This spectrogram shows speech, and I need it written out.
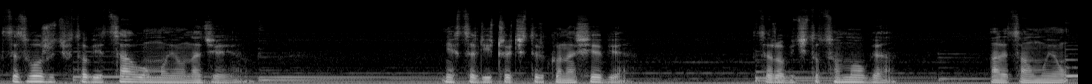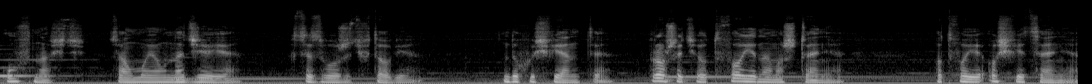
Chcę złożyć w Tobie całą moją nadzieję. Nie chcę liczyć tylko na siebie. Chcę robić to, co mogę, ale całą moją ufność, całą moją nadzieję chcę złożyć w Tobie. Duchu Święty, proszę Cię o Twoje namaszczenie, o Twoje oświecenie.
